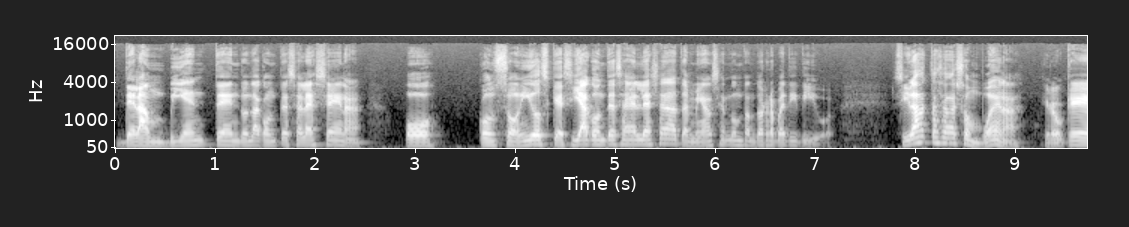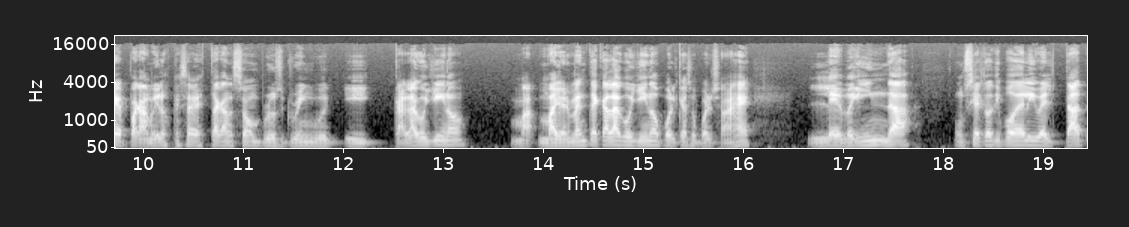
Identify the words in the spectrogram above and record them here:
del ambiente en donde acontece la escena o con sonidos que sí acontecen en la escena, terminan siendo un tanto repetitivos. Si las actuaciones son buenas, creo que para mí los que se destacan son Bruce Greenwood y Carla Gugino, mayormente Carla Gugino porque su personaje le brinda un cierto tipo de libertad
